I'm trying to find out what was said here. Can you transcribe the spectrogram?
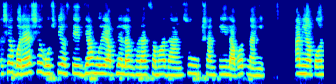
अशा बऱ्याचशा गोष्टी असते ज्यामुळे आपल्याला घरात समाधान सुख शांती लाभत नाही. आणि आपण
